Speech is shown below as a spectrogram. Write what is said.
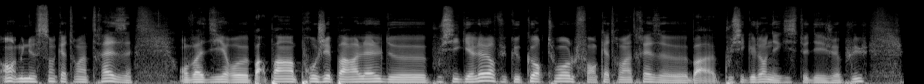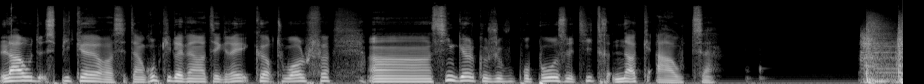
en 1993. On va dire pas, pas un projet parallèle de Pussy Geller, vu que Kurt Wolf en 93, euh, bah, Pussy Geller n'existe déjà plus. Loud Speaker, c'est un groupe qui l'avait intégré, Kurt Wolf, un single que je vous propose, le titre Knockout. Here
